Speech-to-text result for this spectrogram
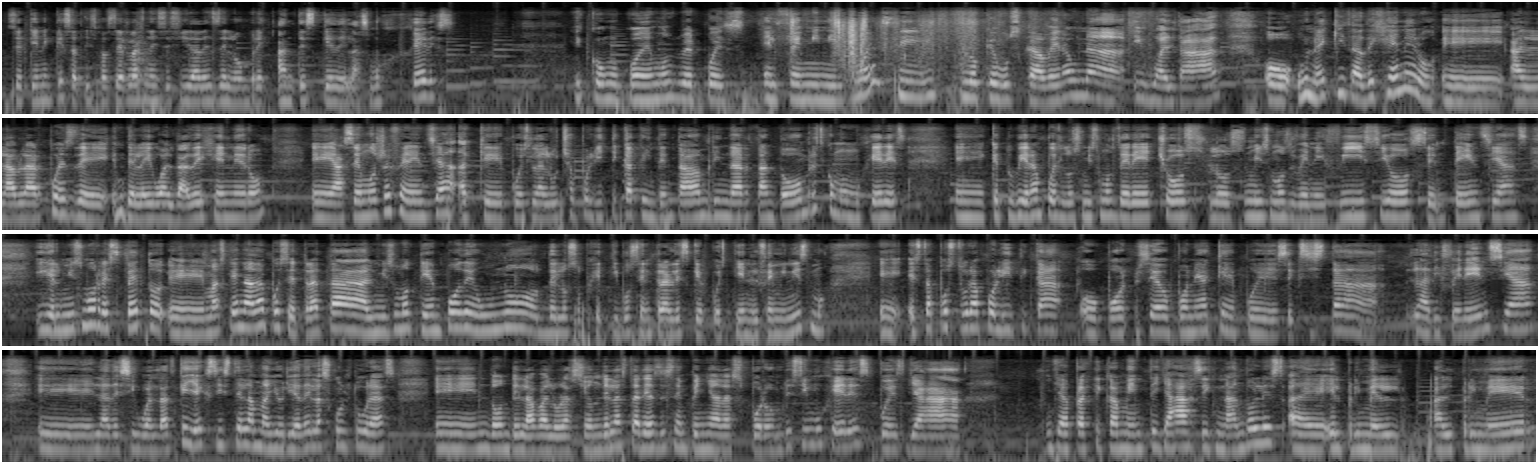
se tienen que satisfacer las necesidades del hombre antes que de las mujeres. Y como podemos ver, pues el feminismo en sí lo que buscaba era una igualdad o una equidad de género. Eh, al hablar pues de, de, la igualdad de género, eh, hacemos referencia a que pues la lucha política que intentaban brindar tanto hombres como mujeres eh, que tuvieran pues los mismos derechos, los mismos beneficios, sentencias y el mismo respeto. Eh, más que nada pues se trata al mismo tiempo de uno de los objetivos centrales que pues tiene el feminismo. Eh, esta postura política se opone a que pues exista la diferencia, eh, la desigualdad que ya existe en la mayoría de las culturas, en donde la valoración de las tareas desempeñadas por hombres y mujeres, pues ya, ya prácticamente ya asignándoles eh, el primer, al primer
